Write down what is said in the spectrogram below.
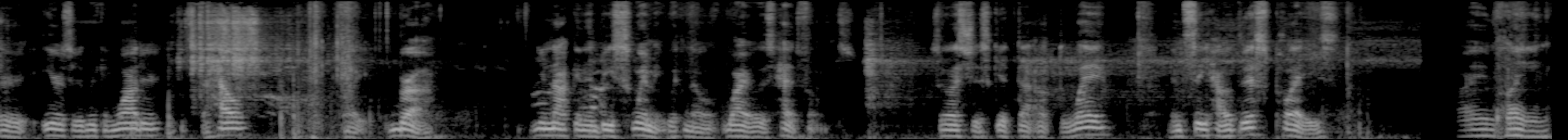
or ears are leaking water. It's the hell. Like, bruh, you're not gonna be swimming with no wireless headphones. So let's just get that out the way and see how this plays. I am playing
